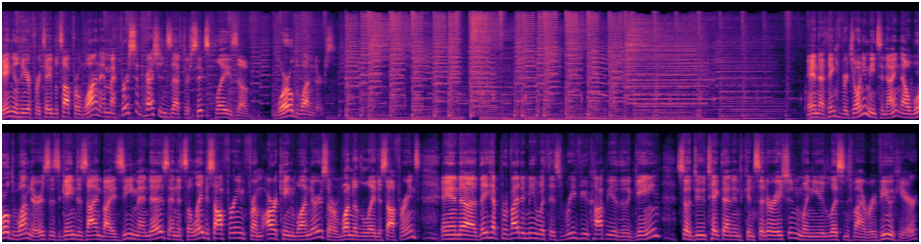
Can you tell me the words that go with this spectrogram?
Daniel here for Tabletop for One, and my first impressions after six plays of World Wonders. And I thank you for joining me tonight. Now, World Wonders is a game designed by Ze Mendes, and it's the latest offering from Arcane Wonders, or one of the latest offerings. And uh, they have provided me with this review copy of the game, so do take that into consideration when you listen to my review here.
